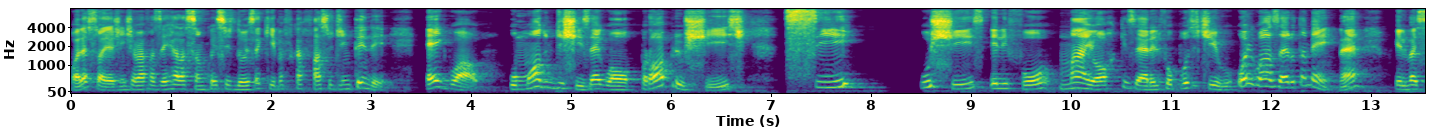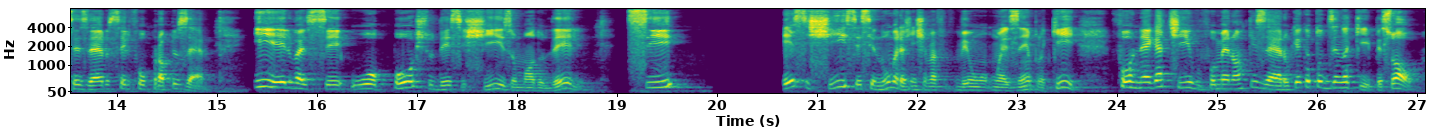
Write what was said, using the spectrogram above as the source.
Olha só, e a gente vai fazer relação com esses dois aqui, vai ficar fácil de entender. É igual, o módulo de x é igual ao próprio x se o x ele for maior que zero, ele for positivo, ou igual a zero também, né? Ele vai ser zero se ele for o próprio zero. E ele vai ser o oposto desse x, o módulo dele, se esse x, esse número, a gente vai ver um, um exemplo aqui, for negativo, for menor que zero. O que, é que eu estou dizendo aqui, pessoal?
